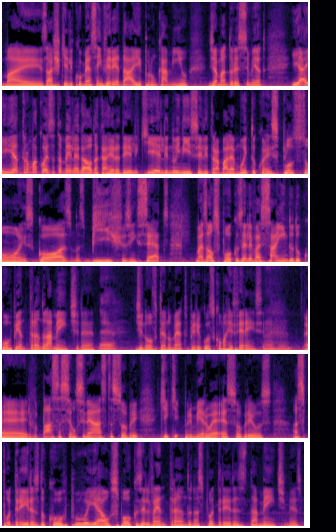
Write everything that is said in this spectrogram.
mas acho que ele começa a enveredar aí por um caminho de amadurecimento. E aí entra uma coisa também legal da carreira dele, que ele no início ele trabalha muito com explosões, gosmas, bichos, insetos, mas aos poucos ele vai saindo do corpo e entrando na mente, né? É de novo tendo o método perigoso como referência. Uhum. É, ele passa a ser um cineasta sobre que, que primeiro é, é, sobre os, as podreiras do corpo e aos poucos ele vai entrando nas podreiras da mente mesmo.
